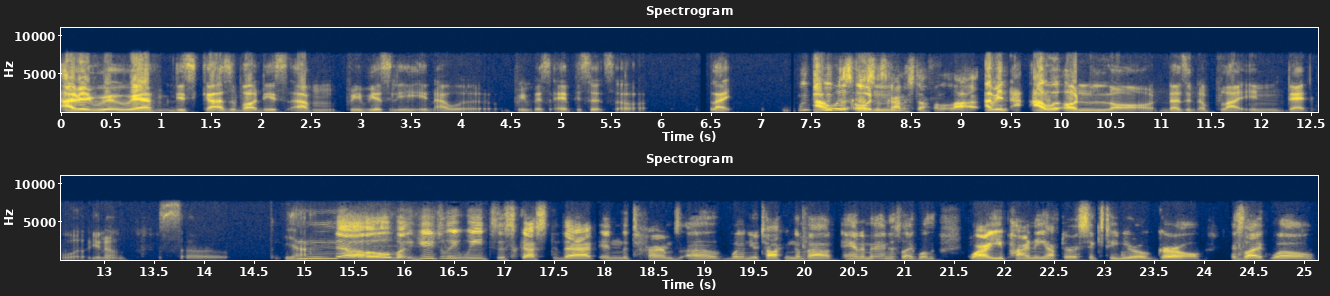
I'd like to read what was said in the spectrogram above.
I mean, we, we have discussed about this um previously in our previous episodes. So, like, We, Our we discussed this kind of stuff a lot. I mean, our own law doesn't apply in that world, you know. So, yeah. No, but usually we discussed that in the terms of when you're talking about anime, and it's like, well, why are you pining after a 16 year old girl? It's like, well,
